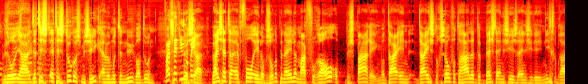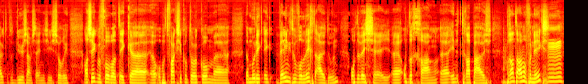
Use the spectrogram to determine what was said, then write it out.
Ik bedoel, ja, dit is, het is toekomstmuziek en we moeten nu wat doen. Waar zet u dus op in? Ja, wij zetten er vol in op zonnepanelen, maar vooral op besparing. Want daarin, daar is nog zoveel te halen. De beste energie is de energie die je niet gebruikt, of de duurzaamste energie, sorry. Als ik bijvoorbeeld ik, uh, op het fractiekantoor kom, uh, dan moet ik, ik weet niet hoeveel licht uitdoen. Op de wc, uh, op de gang, in het trappenhuis. Brandt allemaal voor niks. Mm.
